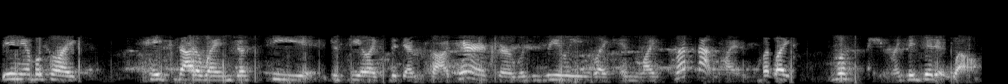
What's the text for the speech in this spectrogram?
being able to like take that away and just see just see like the demigod character was really like enlightened not enlightened, but like Like they did it well.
